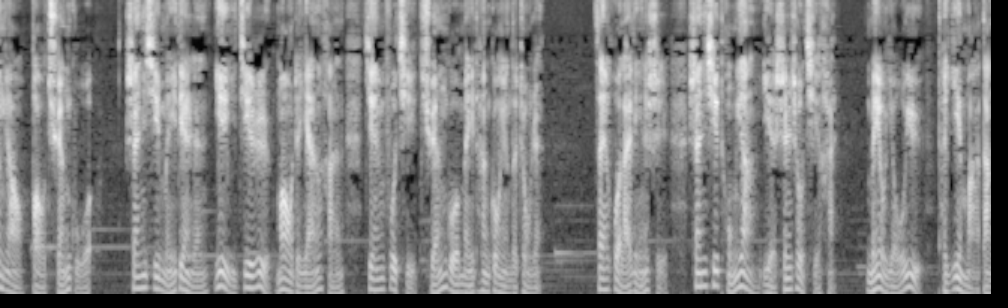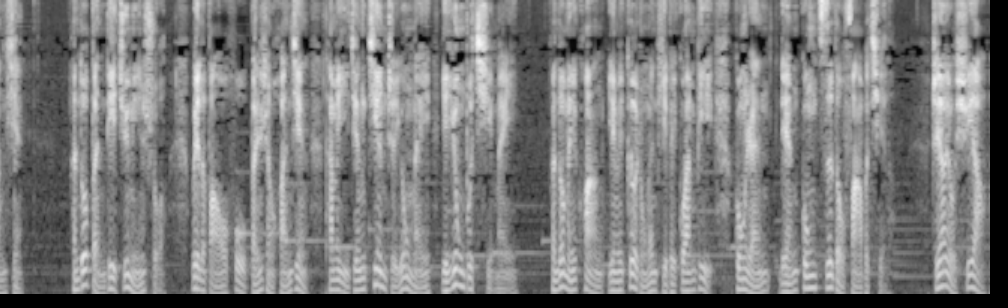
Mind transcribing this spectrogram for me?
更要保全国。山西煤电人夜以继日，冒着严寒，肩负起全国煤炭供应的重任。灾祸来临时，山西同样也深受其害，没有犹豫，他一马当先。很多本地居民说，为了保护本省环境，他们已经禁止用煤，也用不起煤。很多煤矿因为各种问题被关闭，工人连工资都发不起了。只要有需要，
